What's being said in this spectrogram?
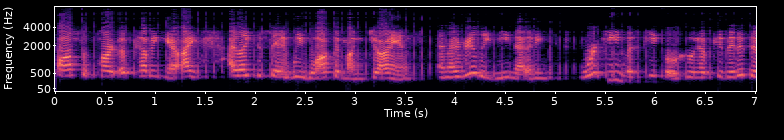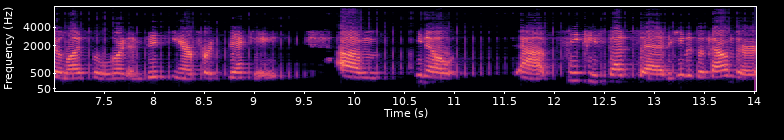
awesome part of coming here, I, I like to say we walk among giants, and I really mean that. I mean, working with people who have committed their lives to the Lord and been here for decades, um, you know, uh, C.T. Studd said he was the founder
